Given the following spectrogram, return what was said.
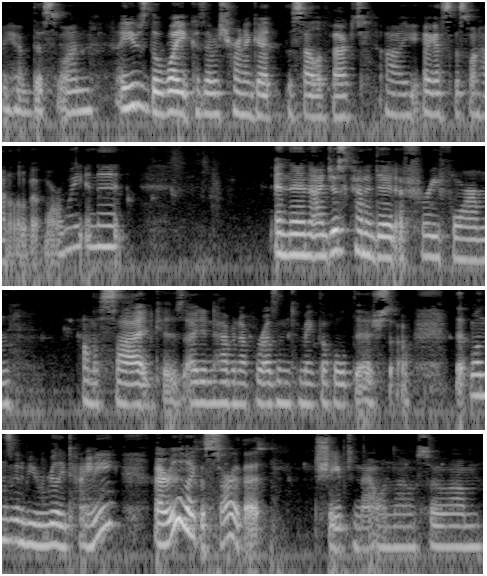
I have this one. I used the white because I was trying to get the cell effect. Uh, I guess this one had a little bit more white in it. And then I just kind of did a free form on the side because I didn't have enough resin to make the whole dish. So that one's going to be really tiny. I really like the star of that shaped in that one though. So um,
